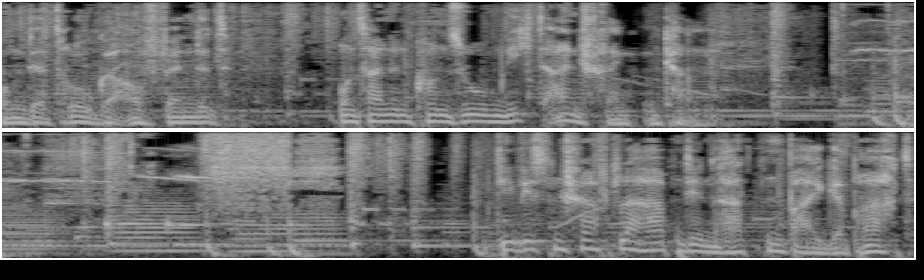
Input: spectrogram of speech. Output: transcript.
Beschaffung der Droge aufwendet und seinen Konsum nicht einschränken kann. Die Wissenschaftler haben den Ratten beigebracht,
